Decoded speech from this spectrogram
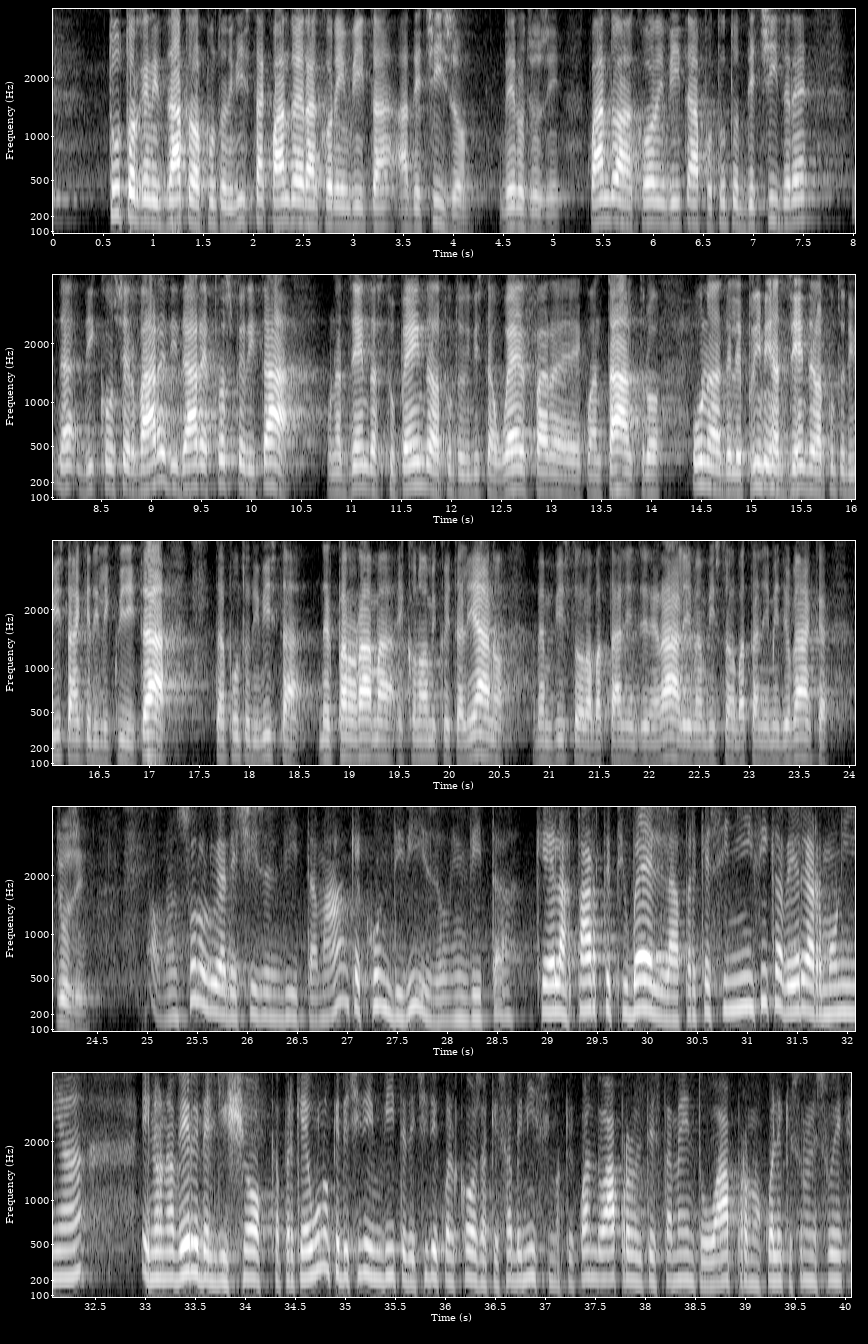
tutto organizzato dal punto di vista quando era ancora in vita, ha deciso, vero Giusy? Quando ancora in vita ha potuto decidere eh, di conservare, di dare prosperità un'azienda stupenda dal punto di vista welfare e quant'altro, una delle prime aziende dal punto di vista anche di liquidità, dal punto di vista del panorama economico italiano, abbiamo visto la battaglia in generale, abbiamo visto la battaglia in Mediobanca. Giusy? No, non solo lui ha deciso in vita, ma ha anche condiviso in vita, che è la parte più bella, perché significa avere armonia e non avere degli shock, perché uno che decide in vita, decide qualcosa che sa benissimo che quando aprono il testamento o aprono quelle che sono le sue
